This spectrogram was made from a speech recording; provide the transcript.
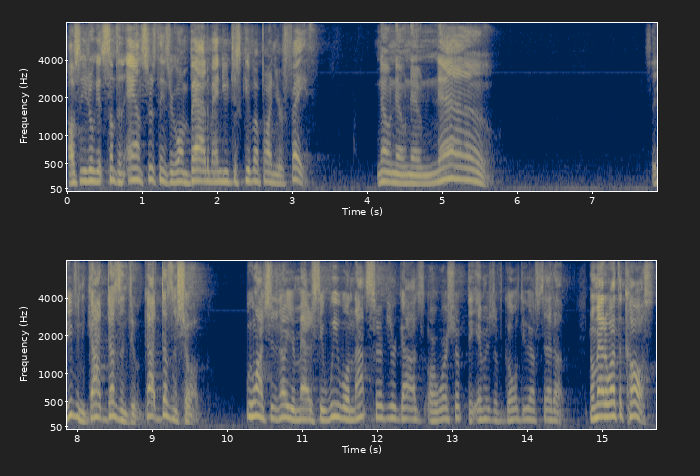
All of a sudden, you don't get something answered, things are going bad, man, you just give up on your faith. No, no, no, no. Said, even God doesn't do it. God doesn't show up. We want you to know, Your Majesty, we will not serve your gods or worship the image of gold you have set up, no matter what the cost.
